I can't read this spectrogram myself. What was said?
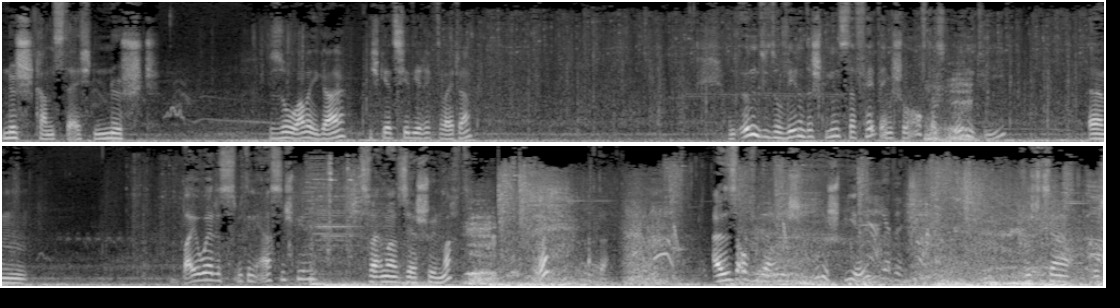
Nüscht kannst du, echt nüscht. So, aber egal. Ich gehe jetzt hier direkt weiter. Und irgendwie so während des Spiels, da fällt einem schon auf, dass irgendwie ähm, BioWare das mit den ersten Spielen zwar immer sehr schön macht. Oder? Ach da. Also es ist auch wieder ein gutes Spiel. Wo ich das ja, wo ich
